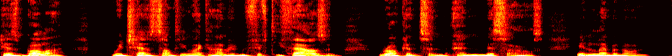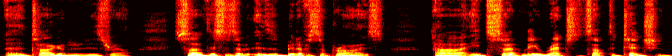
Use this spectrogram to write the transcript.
Hezbollah, which has something like 150,000 rockets and, and missiles in Lebanon uh, targeted at Israel. So this is a, is a bit of a surprise. Uh, it certainly ratchets up the tension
